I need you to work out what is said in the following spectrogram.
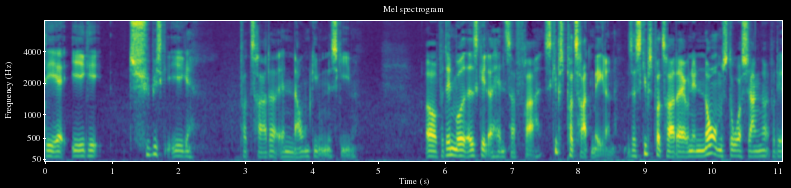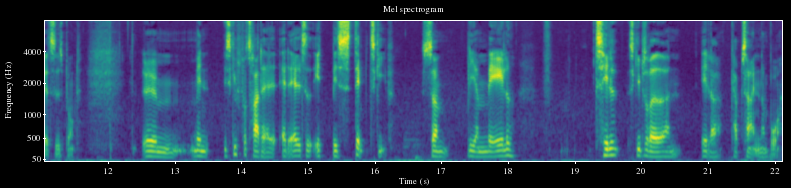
det er ikke typisk ikke portrætter af navngivende skibe. Og på den måde adskiller han sig fra skibsportrætmalerne. Altså skibsportrætter er jo en enorm stor genre på det her tidspunkt. Øhm, men i skibsportrætter er det altid et bestemt skib, som bliver malet til skibsrederen eller kaptajnen ombord.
